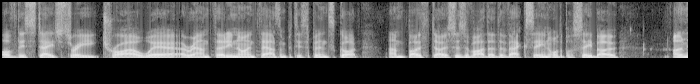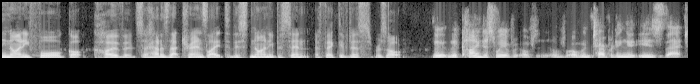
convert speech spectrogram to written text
of this stage three trial, where around 39,000 participants got um, both doses of either the vaccine or the placebo, only 94 got COVID. So, how does that translate to this 90% effectiveness result? The, the kindest way of, of, of interpreting it is that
